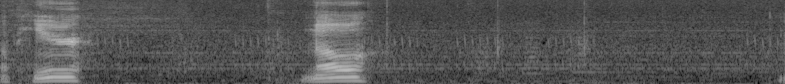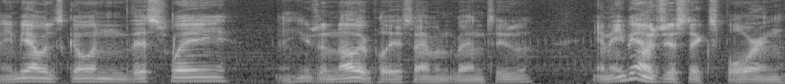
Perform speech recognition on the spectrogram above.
Up here? No? Maybe I was going this way? And here's another place I haven't been to. Yeah, maybe I was just exploring.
